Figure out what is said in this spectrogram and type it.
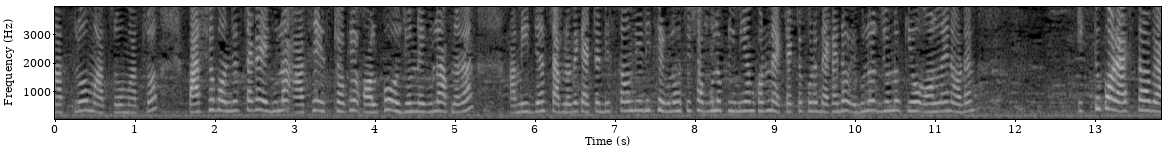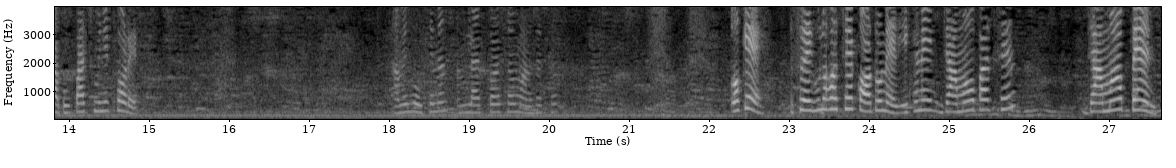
মাত্র মাত্র মাত্র পাঁচশো পঞ্চাশ টাকা। এগুলো আছে স্টকে অল্প, ওই জন্য এগুলো আপনারা, আমি জাস্ট আপনাদেরকে একটা ডিসকাউন্ট দিয়ে দিচ্ছি। এগুলো হচ্ছে সবগুলো প্রিমিয়াম কটন একটা একটা করে দেখাই দাও। এগুলোর জন্য কেউ অনলাইন অর্ডার একটু পরে আসতে হবে আপু, পাঁচ মিনিট পরে। আমি বলছি না, আমি লাইভ করার সময় মানুষ আসে ওকে সো এগুলো হচ্ছে কটনের এখানে জামাও পাচ্ছেন, জামা, প্যান্ট,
